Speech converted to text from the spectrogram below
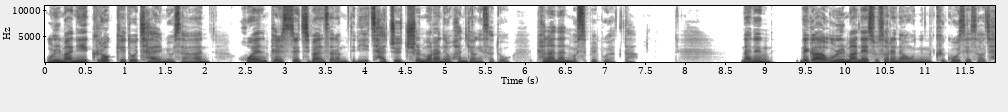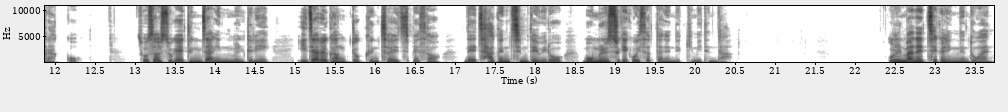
울만이 그렇게도 잘 묘사한 호엔펠스 집안 사람들이 자주 출몰하는 환경에서도 편안한 모습을 보였다. 나는 내가 울만의 소설에 나오는 그곳에서 자랐고 소설 속의 등장인물들이 이자르 강둑 근처의 집에서 내 작은 침대 위로 몸을 숙이고 있었다는 느낌이 든다. 울만의 책을 읽는 동안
